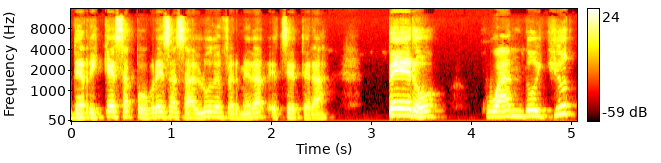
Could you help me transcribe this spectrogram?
de riqueza, pobreza, salud, enfermedad, etcétera. Pero cuando yo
